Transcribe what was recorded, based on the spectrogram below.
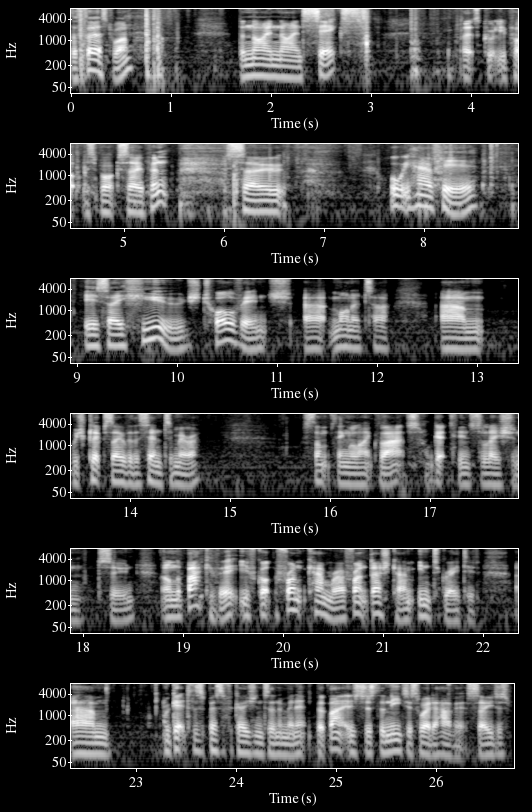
the first one, the 996. Let's quickly pop this box open. So what we have here is a huge 12 inch uh, monitor um, which clips over the center mirror something like that. We'll get to the installation soon. And on the back of it, you've got the front camera, front dash cam integrated. Um, we'll get to the specifications in a minute, but that is just the neatest way to have it. So you just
